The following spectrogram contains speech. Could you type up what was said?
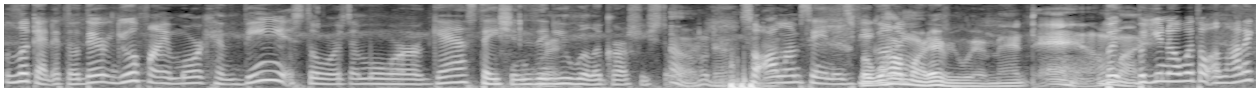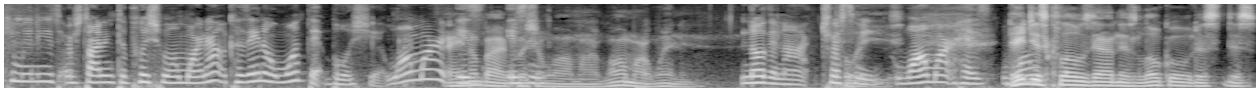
look at it though. There you'll find more convenience stores and more gas stations than Right. you will a grocery store. Oh, no doubt, So all I'm saying is, if but gonna, Walmart everywhere, man. Damn. But like, but you know what though, a lot of communities are starting to push Walmart out because they don't want that bullshit. Walmart ain't is, nobody pushing Walmart. Walmart winning. No, they're not. Trust Please. me, Walmart has. They just closed down this local, this this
